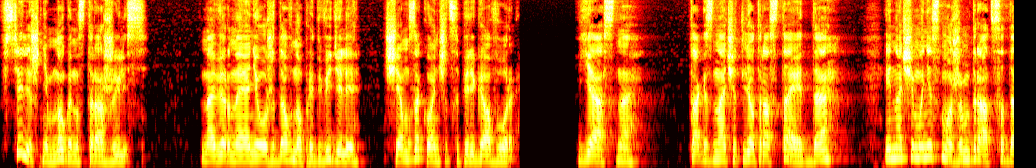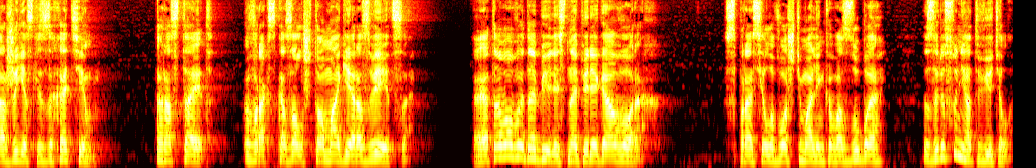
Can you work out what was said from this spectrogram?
Все лишь немного насторожились. Наверное, они уже давно предвидели, чем закончатся переговоры. «Ясно. Так значит, лед растает, да? Иначе мы не сможем драться, даже если захотим». «Растает. Враг сказал, что магия развеется». «Этого вы добились на переговорах». Спросил вождь маленького зуба. Зарюсу не ответил,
